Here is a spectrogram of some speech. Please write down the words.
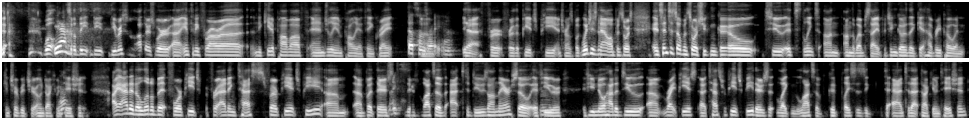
yeah. Well, yeah. so the, the, the original authors were uh, Anthony Ferrara, Nikita Popov, and Julien Pauli, I think, right? That sounds um, right. Yeah. Yeah, for for the PHP internals book, which is now open source. And since it's open source, you can go to it's linked on on the website, but you can go to the GitHub repo and contribute your own documentation. Yeah. I added a little bit for PHP for adding tests for PHP, um, uh, but there's nice. there's lots of at to dos on there. So if mm. you're if you know how to do um, write uh, tests for PHP, there's like lots of good places to, to add to that documentation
